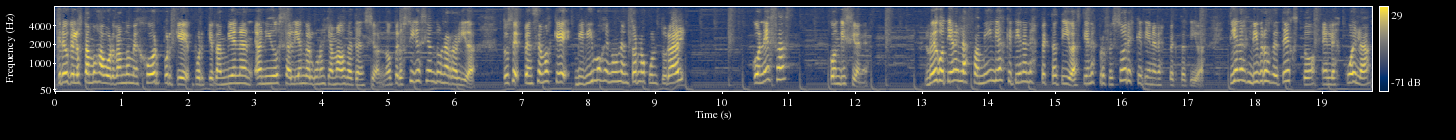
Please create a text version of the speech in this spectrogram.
creo que lo estamos abordando mejor porque, porque también han, ido saliendo algunos llamados de atención, ¿no? Pero sigue siendo una realidad. Entonces, pensemos que vivimos en un entorno cultural con esas condiciones. Luego tienes las familias que tienen expectativas, tienes profesores que tienen expectativas, tienes libros de texto en la escuela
